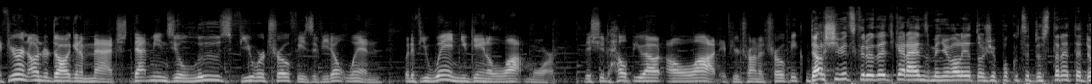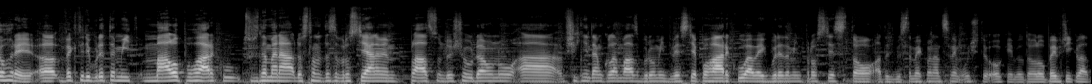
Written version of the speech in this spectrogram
If you're an underdog in a match, that means you'll lose fewer trophies if you don't win, but if you win, you gain a lot more. This should help you out a lot if you're trying to trophy. Další věc, kterou teďka Ryan zmiňoval, je to, že pokud se dostanete do hry, uh, ve které budete mít málo pohárků, což znamená, dostanete se prostě, já nevím, plácnu do showdownu a všichni tam kolem vás budou mít 200 pohárků a vy jich budete mít prostě 100 a teď byste jako na celém účtu, OK, byl to hloupý příklad.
